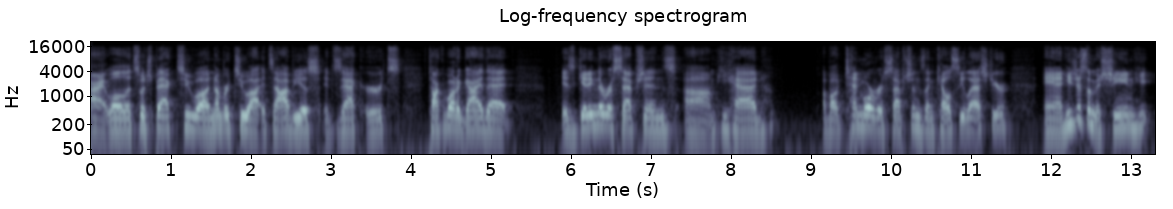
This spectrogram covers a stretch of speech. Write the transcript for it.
right well let's switch back to uh, number two uh, it's obvious it's zach ertz talk about a guy that is getting the receptions um, he had about 10 more receptions than kelce last year and he's just a machine he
